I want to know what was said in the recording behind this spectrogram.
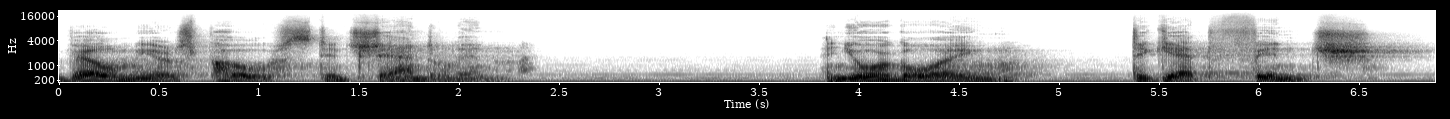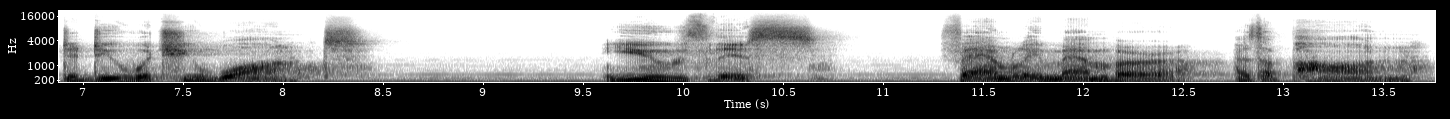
Velmir's post in Chandelier. And you're going to get Finch to do what you want. Use this family member as a pawn.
